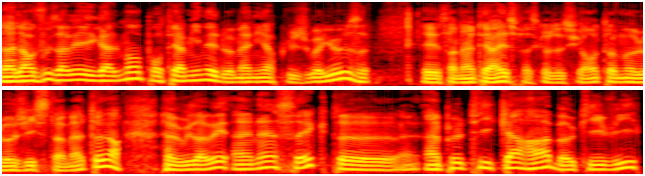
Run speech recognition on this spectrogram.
Alors vous avez également, pour terminer de manière plus joyeuse, et ça m'intéresse parce que je suis entomologiste amateur, vous avez un insecte, euh, un petit carabe qui vit,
